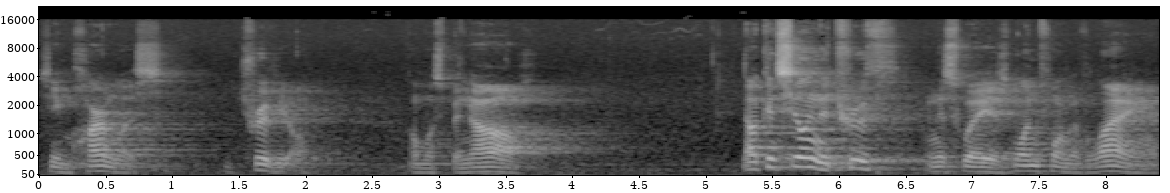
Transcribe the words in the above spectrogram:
seem harmless, trivial, almost banal. Now, concealing the truth in this way is one form of lying.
